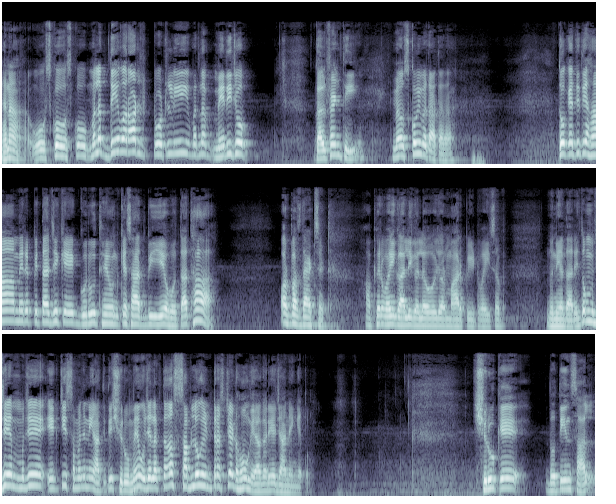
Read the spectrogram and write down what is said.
है ना? वो उसको उसको मतलब देवर ऑल टोटली मतलब मेरी जो गर्लफ्रेंड थी, मैं उसको भी बताता था। तो कहती थी हाँ मेरे पिताजी के एक गुरु थे, उनके साथ भी ये होता था। और बस दैट्स इट और फिर वही गाली गलौज और मारपीट, वही सब दुनियादारी। तो मुझे मुझे एक चीज़ समझ नहीं आती थी शुरू में। मुझे लगता था सब लोग इंटरेस्टेड होंगे अगर ये जानेंगे तो। शुरू के दो तीन साल,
